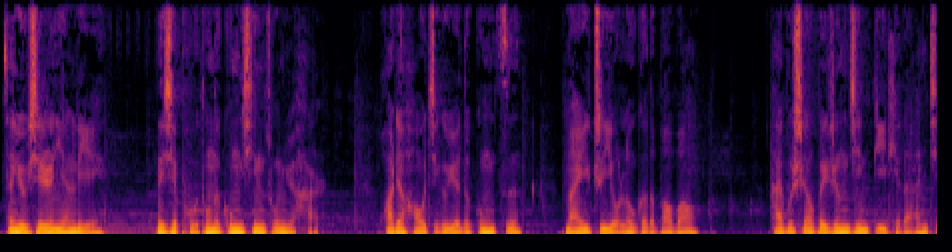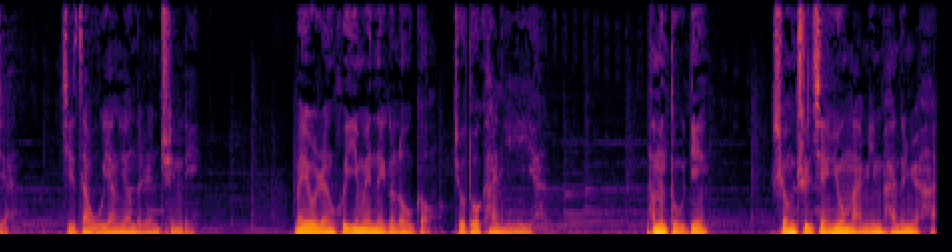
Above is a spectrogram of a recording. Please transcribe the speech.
在有些人眼里。”那些普通的工薪族女孩，花掉好几个月的工资，买一只有 logo 的包包，还不是要被扔进地铁的安检，挤在乌泱泱的人群里。没有人会因为那个 logo 就多看你一眼。他们笃定，省吃俭用买名牌的女孩，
